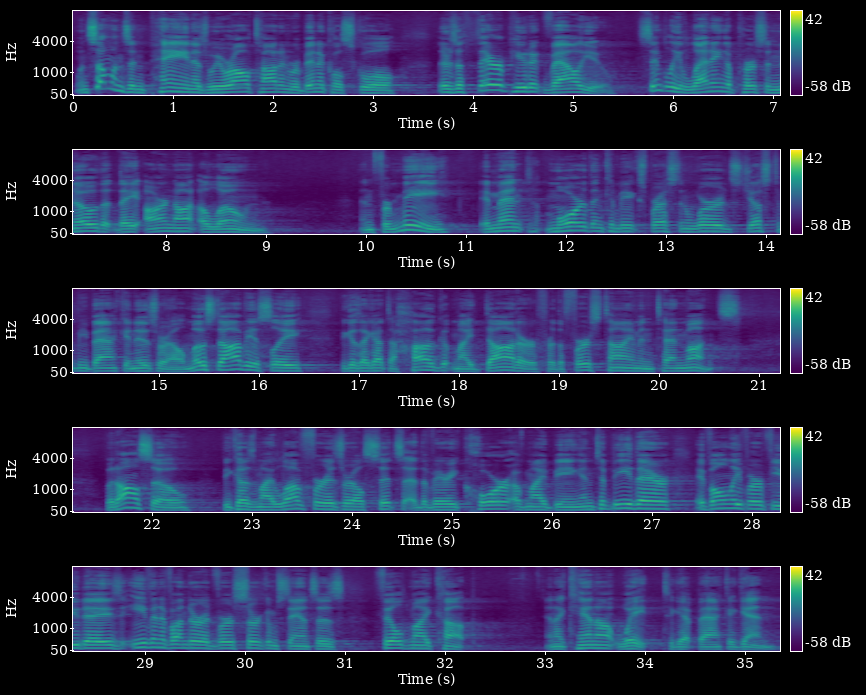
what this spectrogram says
When someone's in pain, as we were all taught in rabbinical school, there's a therapeutic value simply letting a person know that they are not alone. And for me, it meant more than can be expressed in words just to be back in Israel. Most obviously, because I got to hug my daughter for the first time in 10 months, but also because my love for Israel sits at the very core of my being. And to be there, if only for a few days, even if under adverse circumstances, filled my cup. And I cannot wait to get back again.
